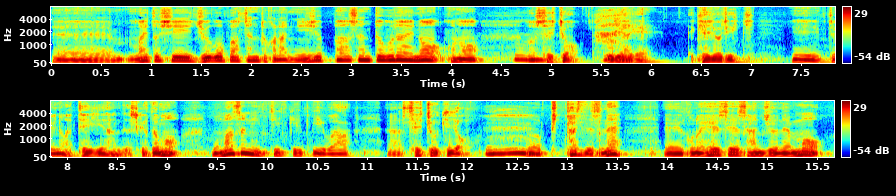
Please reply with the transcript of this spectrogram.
えー毎年15%から20%ぐらいのこの成長、売上経常利益、えーというのが定義なんですけども、もうまさに TKP はあ成長企業、ぴったりですね。えーこの平成30年もお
